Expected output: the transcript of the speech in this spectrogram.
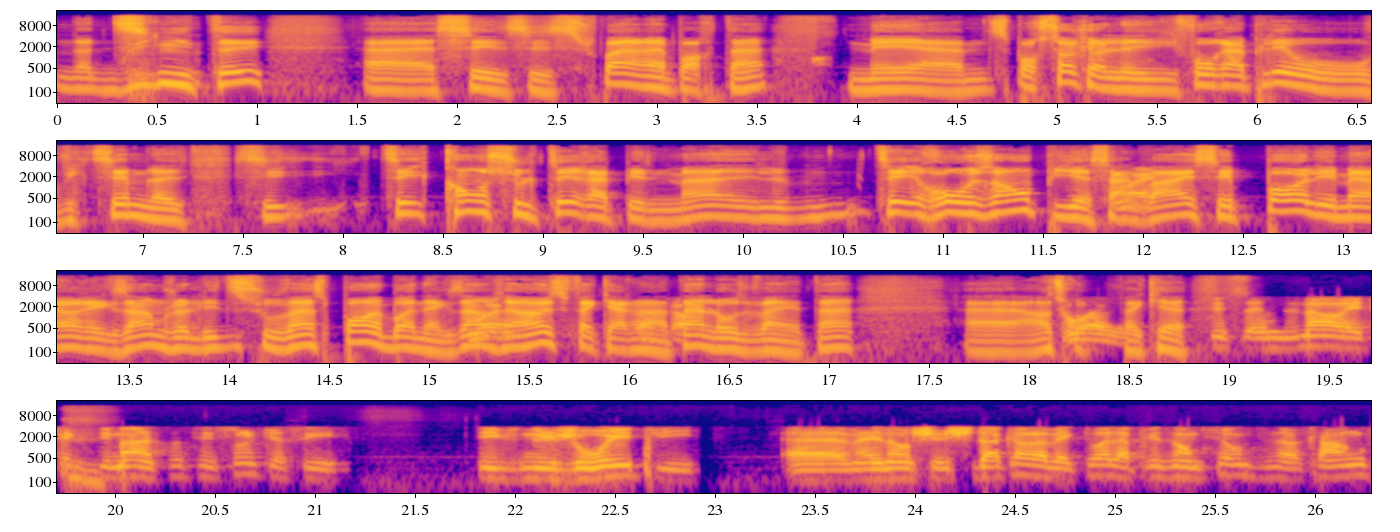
notre dignité, euh, c'est super important. Mais euh, c'est pour ça qu'il faut rappeler aux, aux victimes, là, consulter rapidement. Le- tu sais, Roson puis Salvaire, c'est pas les meilleurs exemples. Je l'ai dit souvent, c'est pas un bon exemple. Ouais. Un, ça fait 40 D'accord. ans, l'autre 20 ans. Euh, en tout cas, Ouais. fait que, non, effectivement, ça c'est sûr que c'est c'est venu jouer. Puis, euh, mais non, je, suis d'accord avec toi. La présomption d'innocence,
